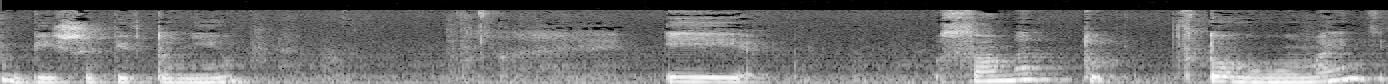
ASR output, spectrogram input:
більше півтонів. І саме тут, в тому моменті,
